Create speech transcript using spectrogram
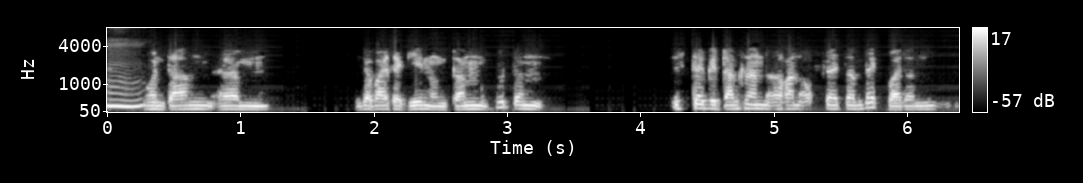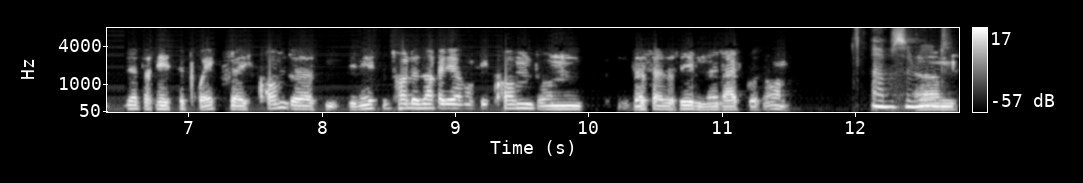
Mhm. Und dann ähm, wieder weitergehen und dann, gut, dann ist der Gedanke dann daran auch vielleicht dann weg, weil dann wird das nächste Projekt vielleicht kommt oder die nächste tolle Sache, die irgendwie kommt und das ist halt das Leben, ne? Life goes on. Absolut. Ähm,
